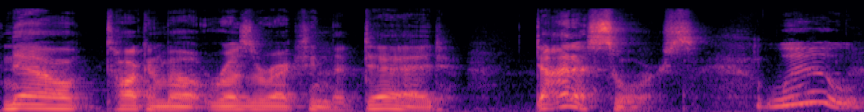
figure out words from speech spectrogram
Now, talking about resurrecting the dead, dinosaurs. Woo.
